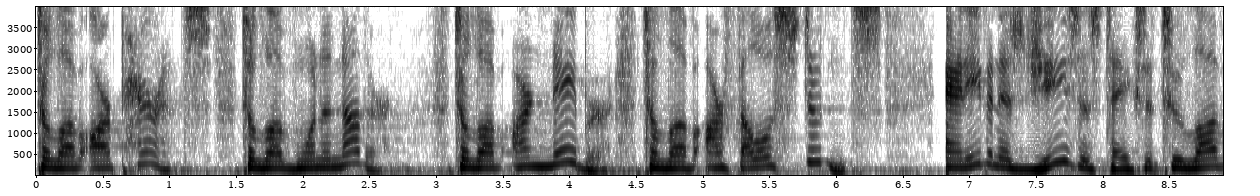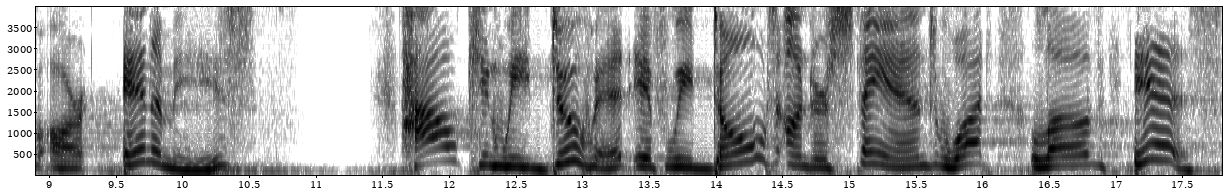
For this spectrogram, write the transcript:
to love our parents, to love one another, to love our neighbor, to love our fellow students, and even as Jesus takes it, to love our enemies. How can we do it if we don't understand what love is?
